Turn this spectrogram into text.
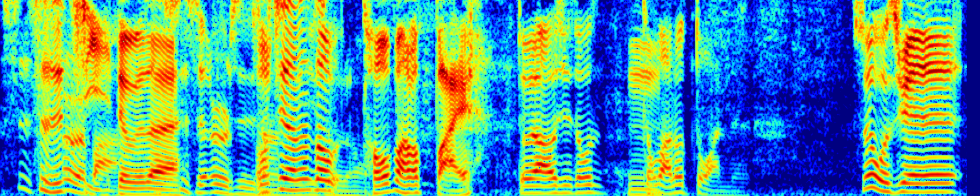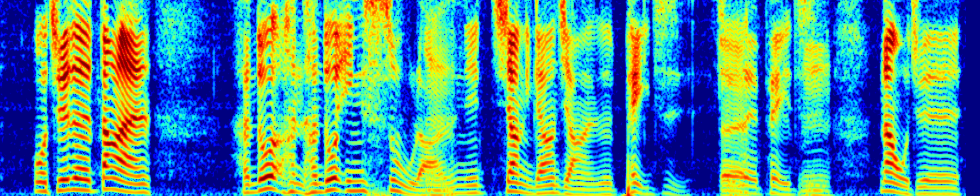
四四十几，对不对？四十二四十。我记得那时候头发都白了。对啊，而且都头发都短了。嗯所以我觉得，我觉得当然很多很很多因素啦。嗯、你像你刚刚讲的配置，球队配置，嗯、那我觉得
